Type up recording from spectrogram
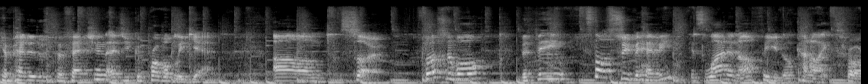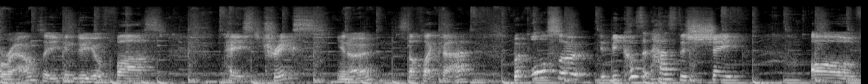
competitive perfection as you could probably get. Um, so, first of all, the thing, it's not super heavy. It's light enough for you to kind of like throw around so you can do your fast paced tricks, you know, stuff like that. But also, because it has the shape of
